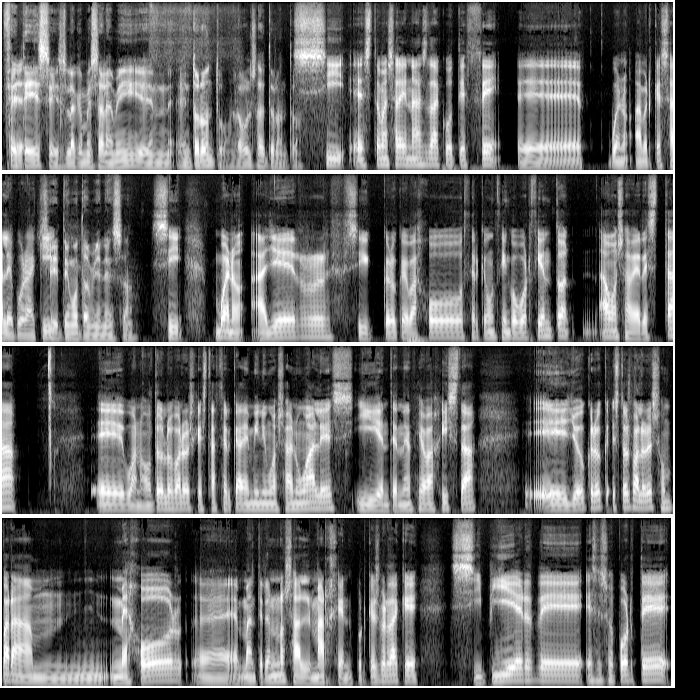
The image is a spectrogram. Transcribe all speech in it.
CTS es la que me sale a mí en, Toronto, en la bolsa de Toronto. Sí, esto me sale Nasdaq OTC. Eh, bueno, a ver qué sale por aquí. Sí, tengo también esa. Sí, bueno, ayer sí creo que bajó cerca de un 5%. Vamos a ver, está... Eh, bueno, otro de los valores que está cerca de mínimos anuales y en tendencia bajista eh, yo creo que estos valores son para mm, mejor eh, mantenernos al margen, porque es verdad que si pierde ese soporte,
